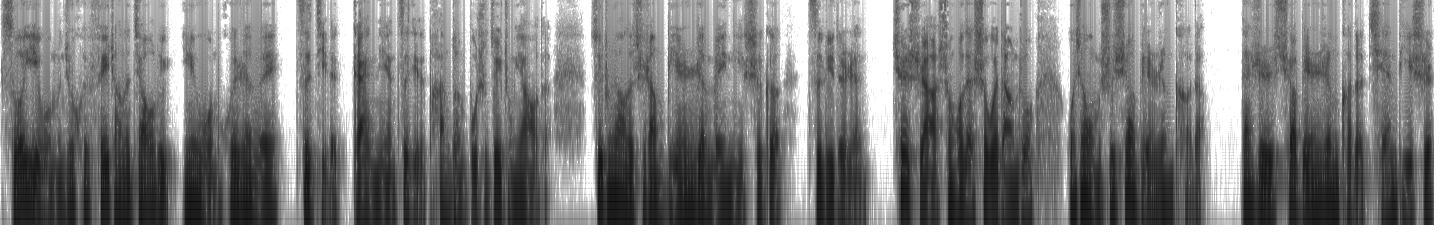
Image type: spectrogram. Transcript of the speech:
所以我们就会非常的焦虑，因为我们会认为自己的概念、自己的判断不是最重要的。最重要的是让别人认为你是个自律的人。确实啊，生活在社会当中，我想我们是需要别人认可的。但是需要别人认可的前提是，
